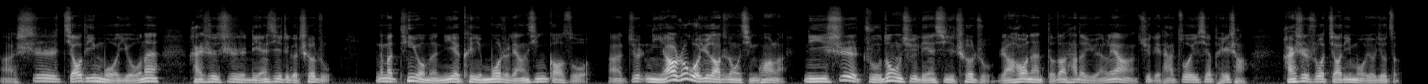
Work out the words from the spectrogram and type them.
啊，是脚底抹油呢，还是是联系这个车主？那么听友们，你也可以摸着良心告诉我啊，就是你要如果遇到这种情况了，你是主动去联系车主，然后呢得到他的原谅，去给他做一些赔偿，还是说脚底抹油就走？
